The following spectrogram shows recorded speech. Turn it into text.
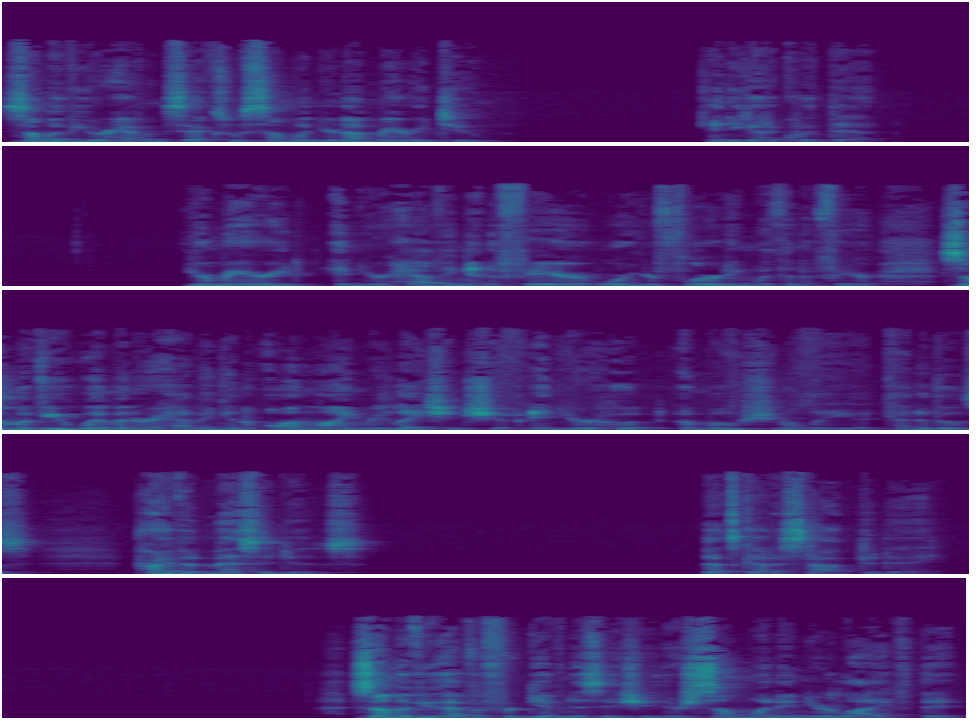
Some of you are having sex with someone you're not married to and you got to quit that. You're married and you're having an affair or you're flirting with an affair. Some of you women are having an online relationship and you're hooked emotionally, uh, kind of those private messages. That's got to stop today. Some of you have a forgiveness issue. There's someone in your life that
